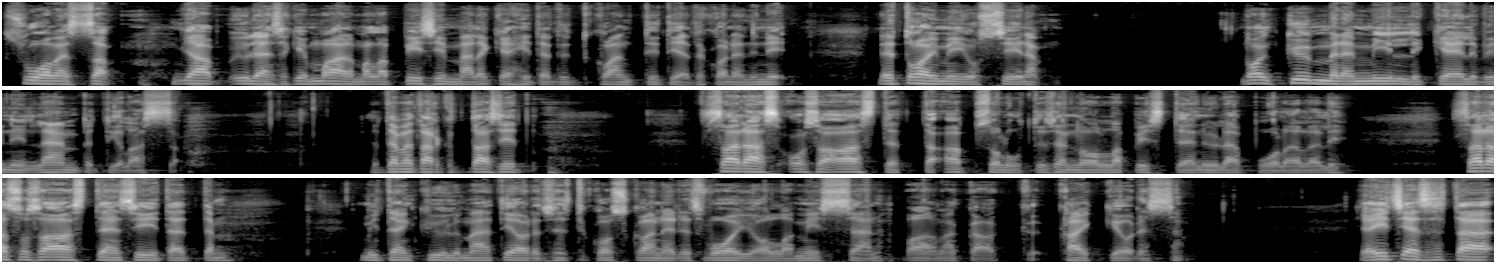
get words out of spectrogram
Suomessa ja yleensäkin maailmalla pisimmälle kehitetyt kvanttitietokoneet, niin ne toimii just siinä noin 10 millikelvinin lämpötilassa. Ja tämä tarkoittaa siitä sadasosa astetta absoluuttisen nollapisteen yläpuolella, eli sadasosa asteen siitä, että miten kylmää teoreettisesti koskaan edes voi olla missään maailmankaikkeudessa. Ja itse asiassa tämä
